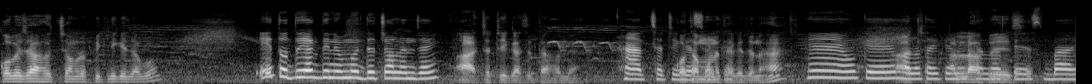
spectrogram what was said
কবে যাওয়া হচ্ছে? আমরা পিকনিকে যাব? এই তো দুই একদিনের মধ্যে চলেন যাই। আচ্ছা ঠিক আছে তাহলে। হ্যাঁ আচ্ছা ঠিক আছে কথা মনে থাকে যেন হ্যাঁ? হ্যাঁ ওকে ভালো আচ্ছা, থাকেন আল্লাহ। হাফেজ বাই।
